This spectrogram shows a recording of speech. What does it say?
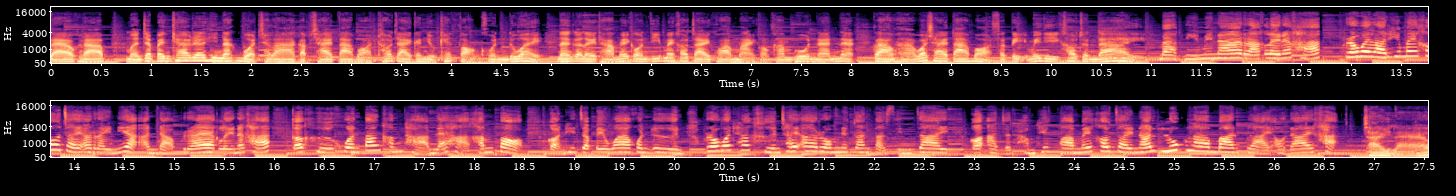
แล้วครับ เหมือนจะเป็นแค่เรื่องที่นักบวชชรากับชายตาบอดเข้าใจกันอยู่แค่สองคนด้วย นั่นก็เลยทำให้คนที่ไม่เข้าใจความหมายของคำพูดนั้นน่ะกล่าวหาว่าชายตาบอดสติไม่ดีเข้าจนได้ แบบนี้ไม่น่ารักเลยนะคะ เพราะเวลาที่ไม่เข้าใจอะไรเนี่ยอันดับแรกเลยนะคะ ก็คือควรตั้งคำถามและหาคำตอบ ก่อนที่จะไปว่าคนอื่น เพราะว่าถ้าคืนใช้อารมณ์ในการตัดสินใจ ก็อาจจะทำให้ความไม่เข้าใจนั้นลุกลามบานปลายเอาได้ค่ะ ใช่แล้ว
